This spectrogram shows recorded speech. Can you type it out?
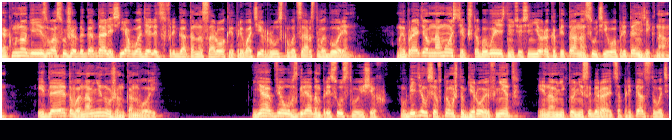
Как многие из вас уже догадались, я владелец фрегата «Носорог» и приватир русского царства Горин. Мы пройдем на мостик, чтобы выяснить у сеньора-капитана суть его претензий к нам. И для этого нам не нужен конвой». Я обвел взглядом присутствующих, убедился в том, что героев нет, и нам никто не собирается препятствовать,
